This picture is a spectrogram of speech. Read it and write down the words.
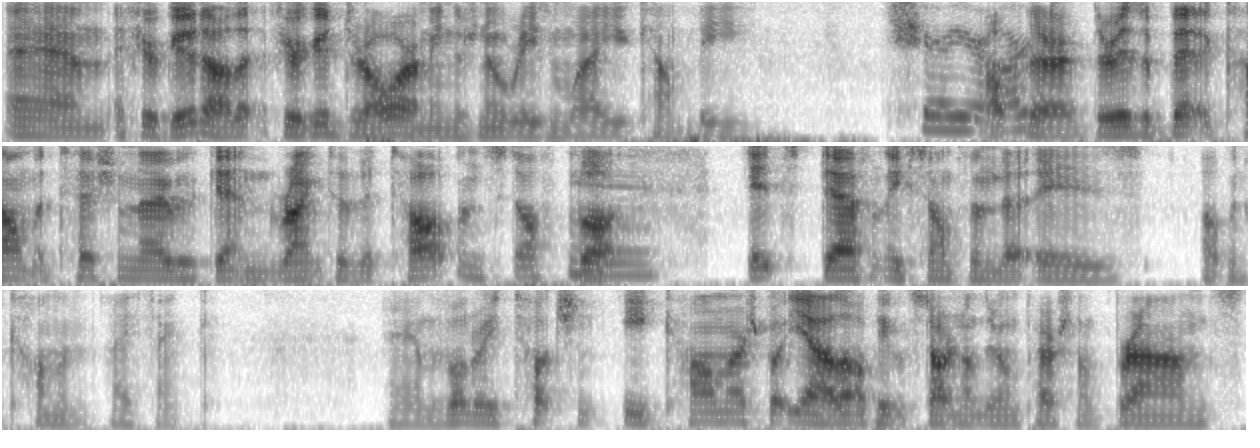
Um, if you're good at it, if you're a good drawer, I mean, there's no reason why you can't be Share your up art. there. There is a bit of competition now with getting ranked to the top and stuff, but Mm. it's definitely something that is up and coming. I think. Um, we've already touched on e-commerce, but yeah, a lot of people starting up their own personal brands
